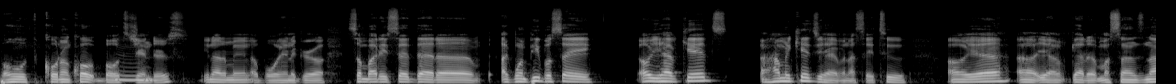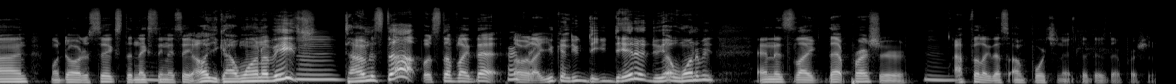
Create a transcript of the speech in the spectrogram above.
both, quote unquote, both Mm. genders. You know what I mean? A boy and a girl. Somebody said that, uh, like when people say, "Oh, you have kids? Uh, how many kids you have?" and I say two. Oh yeah, uh, yeah. Got a, my son's nine, my daughter's six. The Mm. next thing they say, "Oh, you got one of each. Time to stop," or stuff like that. Or Perfect. like you can you you did it. You got one of each, and it's like that pressure. Mm. I feel like that's unfortunate that there's that pressure.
